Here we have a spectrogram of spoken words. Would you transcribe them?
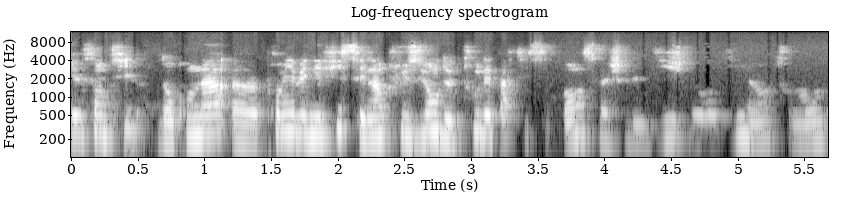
quels sont-ils? Donc, on a, euh, premier bénéfice, c'est l'inclusion de tous les participants. Ça, je l'ai dit, je le redis, hein, tout le monde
